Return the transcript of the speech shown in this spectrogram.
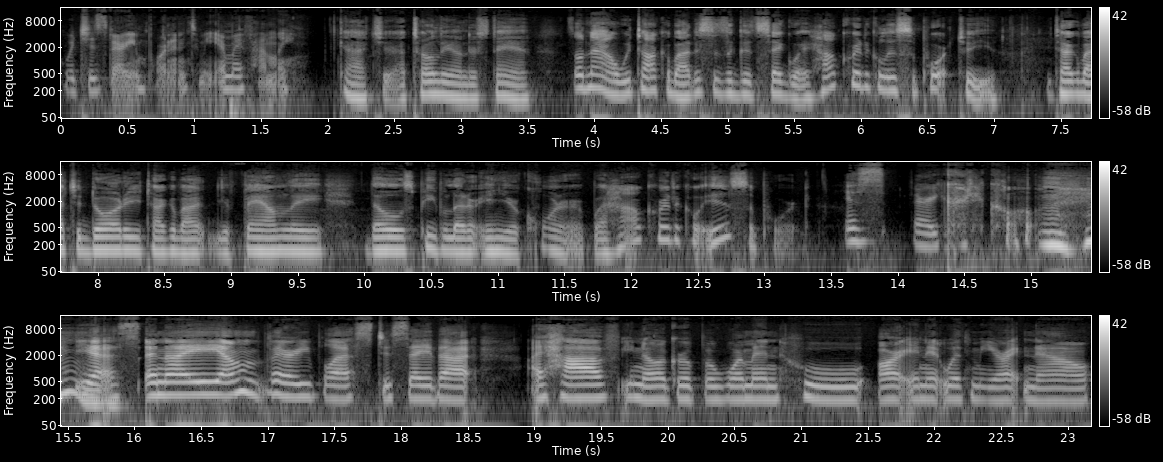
which is very important to me and my family. Gotcha. I totally understand. So now we talk about this is a good segue. How critical is support to you? You talk about your daughter, you talk about your family, those people that are in your corner, but how critical is support? Is very critical. Mm-hmm. yes, and I am very blessed to say that I have, you know, a group of women who are in it with me right now.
